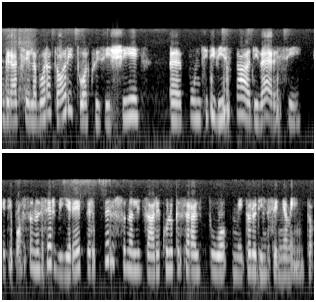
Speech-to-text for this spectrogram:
grazie ai laboratori, tu acquisisci eh, punti di vista diversi che ti possono servire per personalizzare quello che sarà il tuo metodo di insegnamento.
